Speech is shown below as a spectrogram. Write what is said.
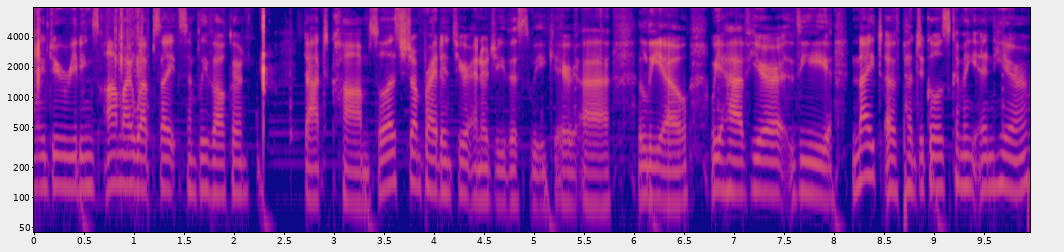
only do readings on my website, simplyvelka So let's jump right into your energy this week, uh, Leo. We have here the Knight of Pentacles coming in here.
